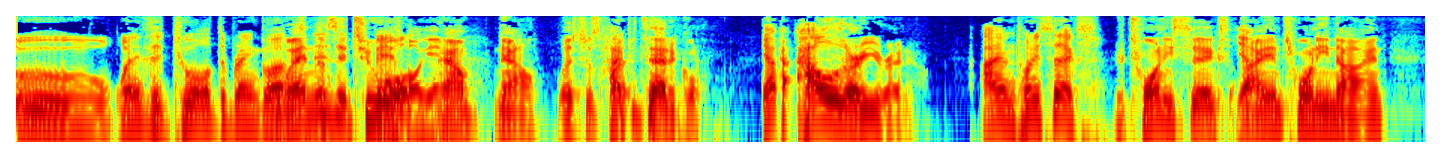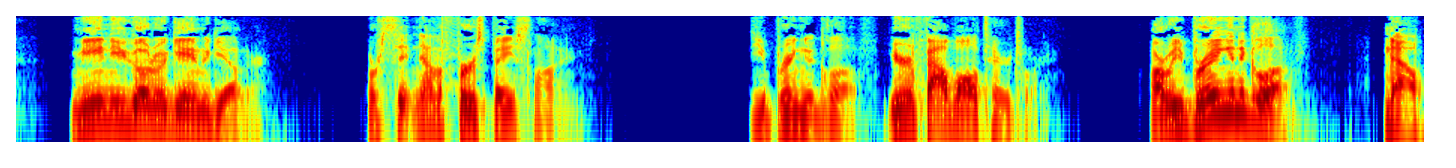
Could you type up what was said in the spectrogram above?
Ooh, when is it too old to bring gloves? when to is it too old? Game? Now, now let's just hypothetical. Yep. H- how old are you right now? I am 26. You're 26. Yep. I am 29. Me and you go to a game together. We're sitting down the first base line. You bring a glove. You're in foul ball territory. Are we bringing a glove? No,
